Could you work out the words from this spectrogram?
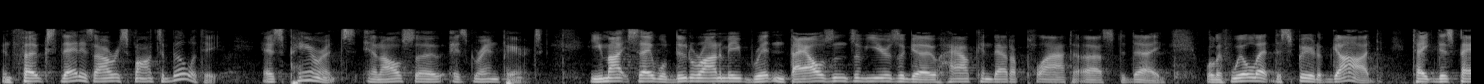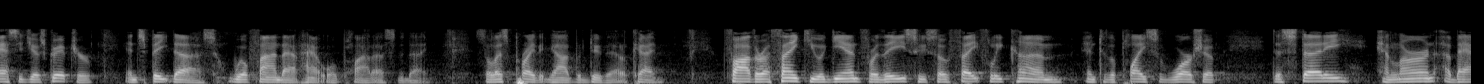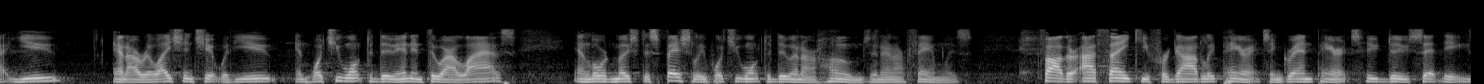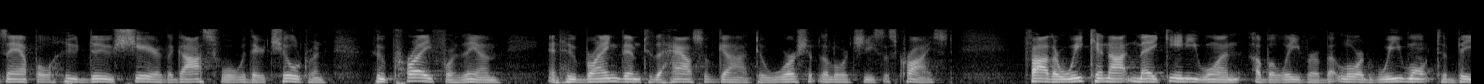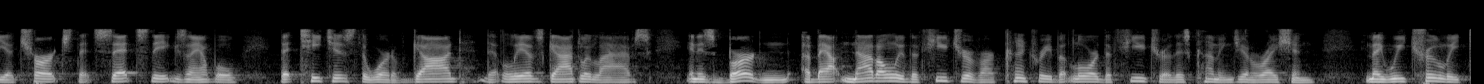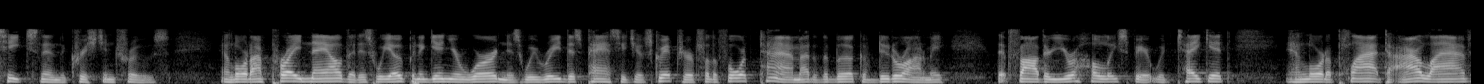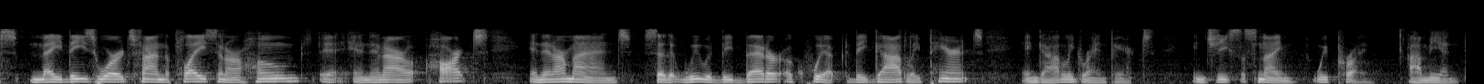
And folks, that is our responsibility as parents and also as grandparents. You might say, well, Deuteronomy, written thousands of years ago, how can that apply to us today? Well, if we'll let the Spirit of God take this passage of Scripture and speak to us, we'll find out how it will apply to us today. So let's pray that God would do that, okay? Father, I thank you again for these who so faithfully come into the place of worship to study and learn about you and our relationship with you and what you want to do in and through our lives. And Lord, most especially what you want to do in our homes and in our families. Father, I thank you for godly parents and grandparents who do set the example, who do share the gospel with their children, who pray for them, and who bring them to the house of God to worship the Lord Jesus Christ. Father, we cannot make anyone a believer, but Lord, we want to be a church that sets the example, that teaches the Word of God, that lives godly lives, and is burdened about not only the future of our country, but Lord, the future of this coming generation. May we truly teach them the Christian truths. And Lord, I pray now that as we open again your word and as we read this passage of Scripture for the fourth time out of the book of Deuteronomy, that Father, your Holy Spirit would take it and Lord, apply it to our lives. May these words find a place in our homes eh, and in our hearts and in our minds so that we would be better equipped to be godly parents and godly grandparents. In Jesus' name we pray. Amen.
